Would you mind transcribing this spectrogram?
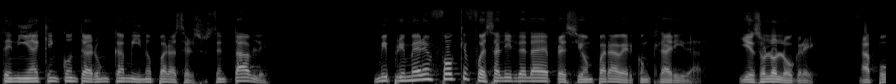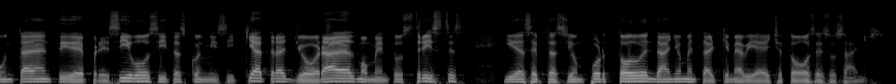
tenía que encontrar un camino para ser sustentable. Mi primer enfoque fue salir de la depresión para ver con claridad, y eso lo logré. A de antidepresivos, citas con mi psiquiatra, lloradas, momentos tristes y de aceptación por todo el daño mental que me había hecho todos esos años.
